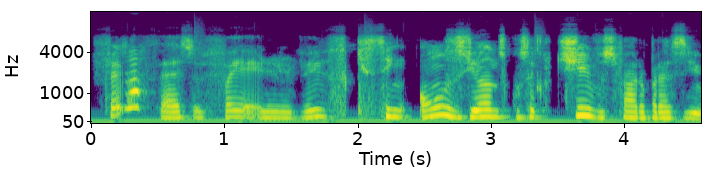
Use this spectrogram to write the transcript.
fez a festa. Foi, ele veio sim 11 anos consecutivos para o Brasil.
